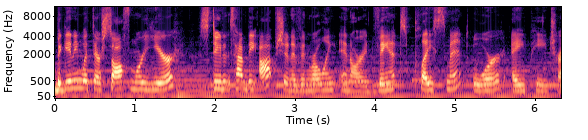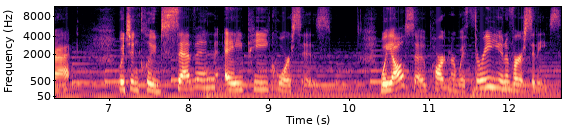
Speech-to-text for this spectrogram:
Beginning with their sophomore year, students have the option of enrolling in our Advanced Placement or AP track, which includes seven AP courses. We also partner with three universities,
